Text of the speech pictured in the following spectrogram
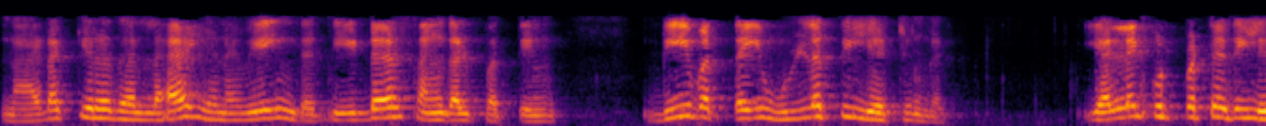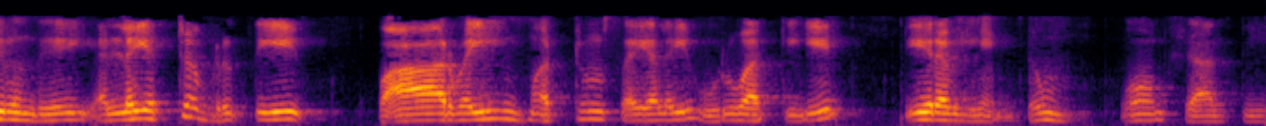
நடக்கிறதல்ல. எனவே இந்த திட சங்கல்பத்தின் தீபத்தை உள்ளத்தில் ஏற்றுங்கள். எல்லைக்குட்பட்டதிலிருந்து எல்லையற்ற விருத்தி பார்வை மற்றும் செயலை உருவாக்கியே தீர வேண்டும். ஓம் சாந்தி.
